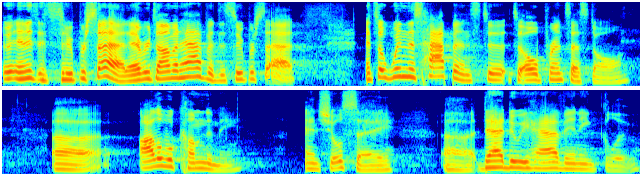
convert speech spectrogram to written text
and it's, it's, super sad. Every time it happens, it's super sad. And so when this happens to, to old Princess Doll, uh, Isla will come to me and she'll say, uh, Dad, do we have any glue?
